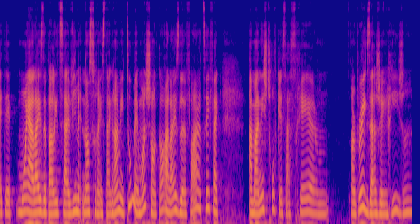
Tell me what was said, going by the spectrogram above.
était moins à l'aise de parler de sa vie maintenant sur Instagram et tout, mais moi, je suis encore à l'aise de le faire, tu sais. Fait que, à un moment donné, je trouve que ça serait euh, un peu exagéré, genre.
